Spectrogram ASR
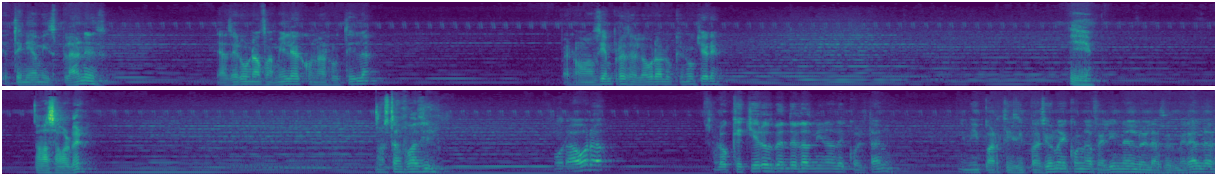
Yo tenía mis planes de hacer una familia con la rutila. Pero no siempre se logra lo que uno quiere. ¿Y no vas a volver? No es tan fácil. Por ahora, lo que quiero es vender las minas de Coltán. Y mi participación ahí con la felina en lo de las esmeraldas.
